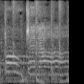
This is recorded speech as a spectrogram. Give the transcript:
को चला।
